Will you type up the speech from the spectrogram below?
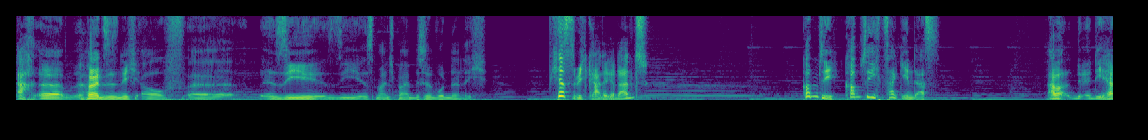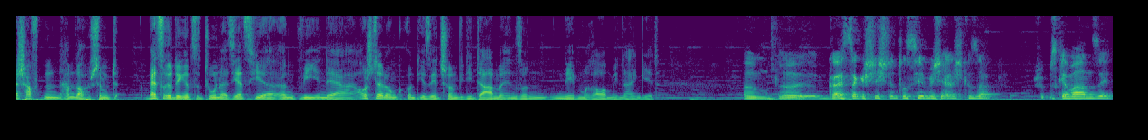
Ach, äh, hören Sie nicht auf. Äh, sie, sie ist manchmal ein bisschen wunderlich. Wie hast du mich gerade genannt? Kommen Sie, kommen Sie, ich zeig Ihnen das. Aber die Herrschaften haben doch bestimmt bessere Dinge zu tun, als jetzt hier irgendwie in der Ausstellung und ihr seht schon, wie die Dame in so einen Nebenraum hineingeht. Ähm, äh, Geistergeschichte interessiert mich ehrlich gesagt. Ich würde es gerne mal ansehen.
